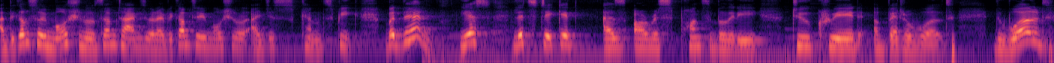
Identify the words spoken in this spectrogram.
I become so emotional sometimes. When i become so emotional i just cannot speak. But then yes let's take it as our responsibility to create a better world. The world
